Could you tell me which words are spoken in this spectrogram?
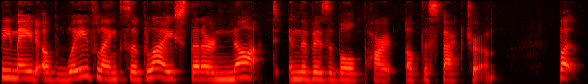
be made of wavelengths of light that are not in the visible part of the spectrum. But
